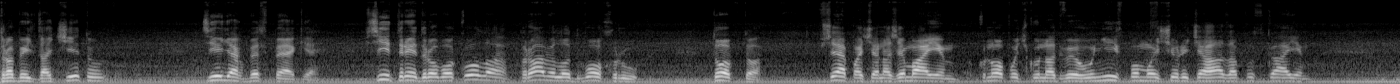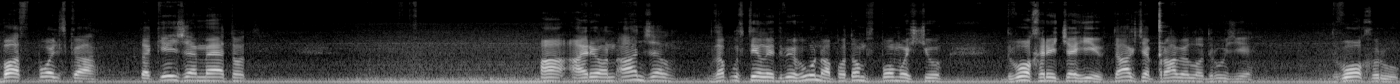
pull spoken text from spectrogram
зробити защиту цілях безпеки. Всі три дровокола правило двох рук. Тобто щепача нажимаємо кнопочку на двигуні з допомогою рычага запускаємо. Бас польська такий же метод. А Arion Angel запустили двигун, а потім з допомогою двох рычагів. Також правило, друзі, двох рук.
